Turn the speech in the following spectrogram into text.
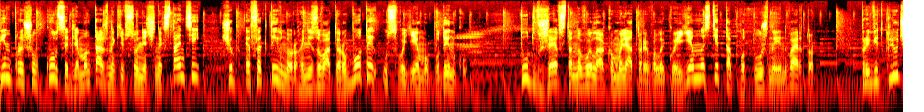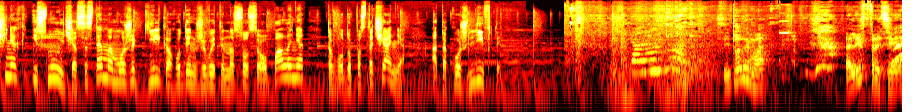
Він пройшов курси для монтажників сонячних станцій, щоб ефективно організувати роботи у своєму будинку. Тут вже встановили акумулятори великої ємності та потужний інвертор. При відключеннях існуюча система може кілька годин живити насоси опалення та водопостачання, а також ліфти. Світла нема. А ліфт працює.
